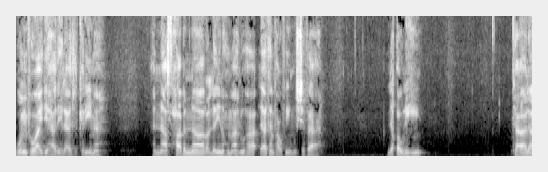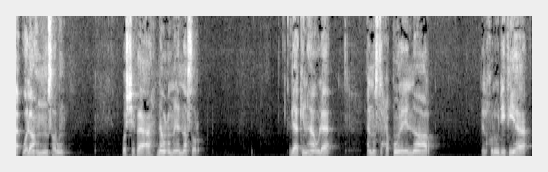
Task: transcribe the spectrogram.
ومن فوائد هذه الآية الكريمة أن أصحاب النار الذين هم أهلها لا تنفع فيهم الشفاعة لقوله تعالى ولا هم ينصرون. والشفاعة نوع من النصر. لكن هؤلاء المستحقون للنار للخلود فيها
